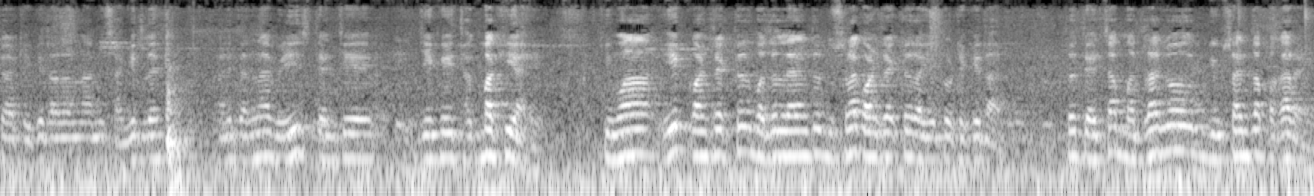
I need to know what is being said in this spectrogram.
त्या ठेकेदारांना आम्ही सांगितलं आहे आणि त्यांना वेळीच त्यांचे जे काही थकबाकी आहे किंवा एक कॉन्ट्रॅक्टर बदलल्यानंतर दुसरा कॉन्ट्रॅक्टर येतो ठेकेदार तर त्यांचा मधला जो दिवसांचा पगार आहे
